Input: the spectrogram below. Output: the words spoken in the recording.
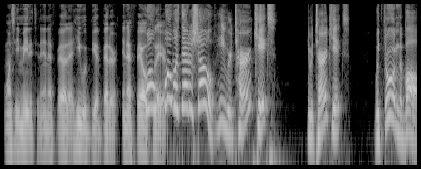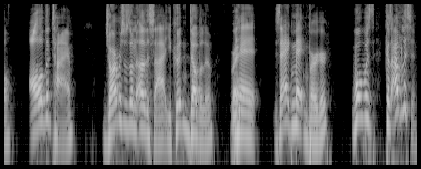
once he made it to the NFL, that he would be a better NFL Well, player. what was there to show? He returned kicks. He returned kicks. We threw him the ball all the time. Jarvis was on the other side. You couldn't double him. Right. We had Zach Mettenberger. What was because I'm listen.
